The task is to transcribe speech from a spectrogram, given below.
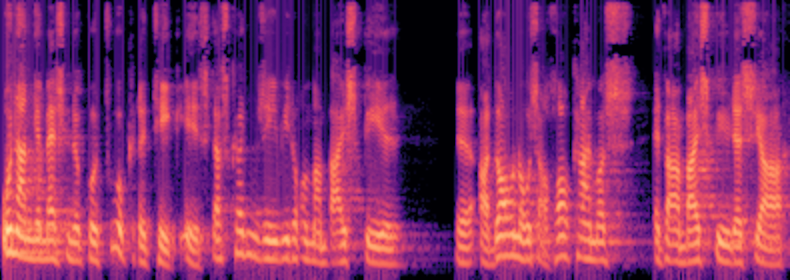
unangemessene Kulturkritik ist, das können Sie wiederum am Beispiel äh, Adornos, auch Horkheimers, etwa am Beispiel des ja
